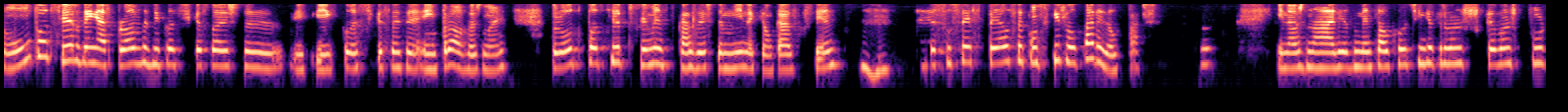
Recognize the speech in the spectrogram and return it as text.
um pode ser ganhar provas e classificações de, e, e, classificações em provas, não é? Para outro pode ser precisamente por causa desta menina, que é um caso recente, uhum. o sucesso para ela foi conseguir voltar a galopar. E nós na área do mental coaching acabamos, acabamos por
